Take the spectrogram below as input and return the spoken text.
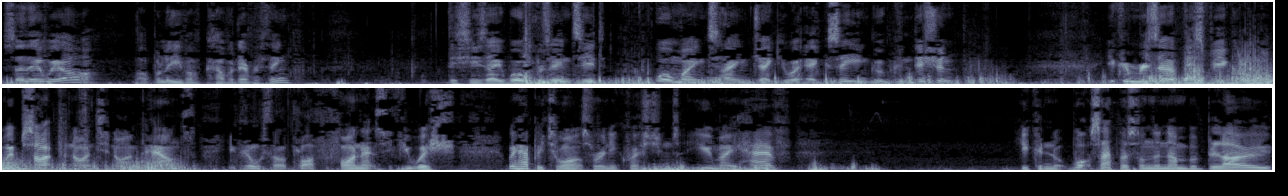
So there we are. I believe I've covered everything. This is a well presented, well maintained Jaguar XE in good condition. You can reserve this vehicle on the website for £99. You can also apply for finance if you wish. We're happy to answer any questions you may have. You can WhatsApp us on the number below,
